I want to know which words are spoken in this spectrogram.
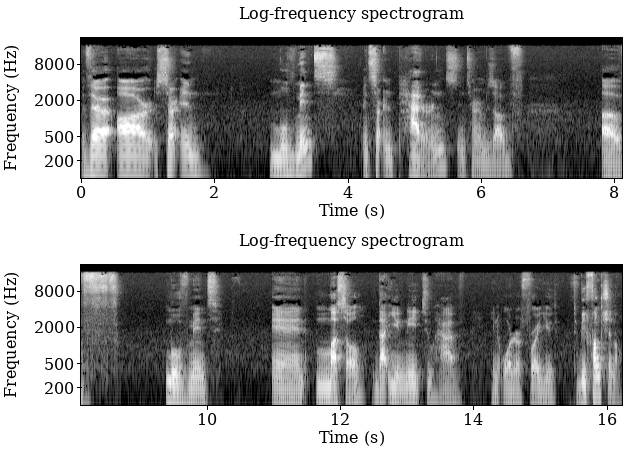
there are certain movements and certain patterns in terms of of movement and muscle that you need to have in order for you to be functional.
